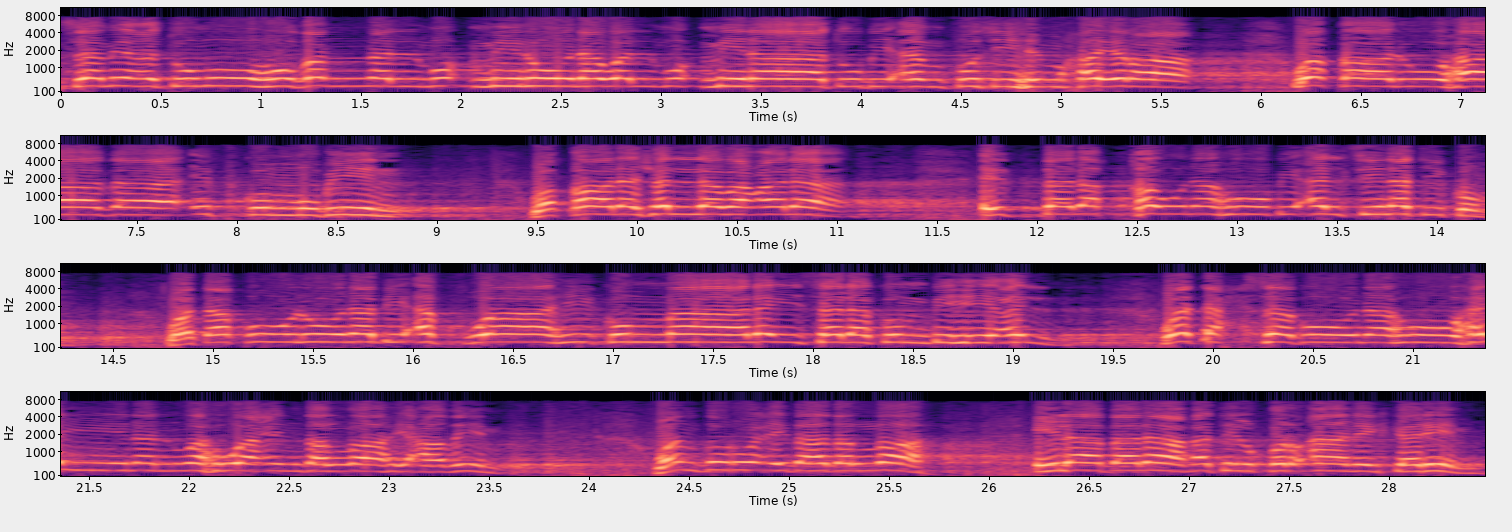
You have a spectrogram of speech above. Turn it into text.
سمعتموه ظن المؤمنون والمؤمنات بأنفسهم خيرا وقالوا هذا إفك مبين وقال جل وعلا إذ تلقونه بألسنتكم وتقولون بأفواهكم ما ليس لكم به علم وتحسبونه هينا وهو عند الله عظيم وانظروا عباد الله إلى بلاغة القرآن الكريم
